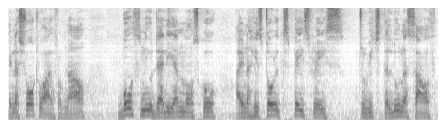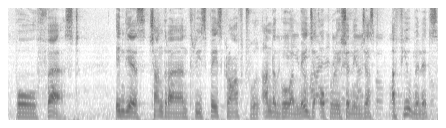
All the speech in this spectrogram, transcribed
in a short while from now. Both New Delhi and Moscow are in a historic space race to reach the lunar South Pole first. India's Chandrayaan 3 spacecraft will undergo a major operation in just a few minutes.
